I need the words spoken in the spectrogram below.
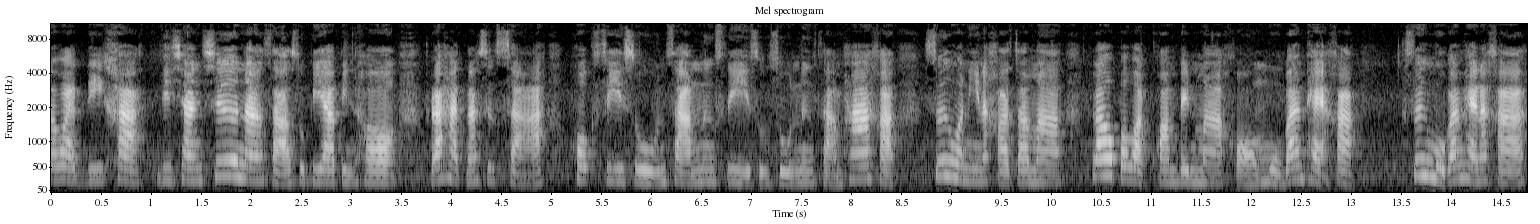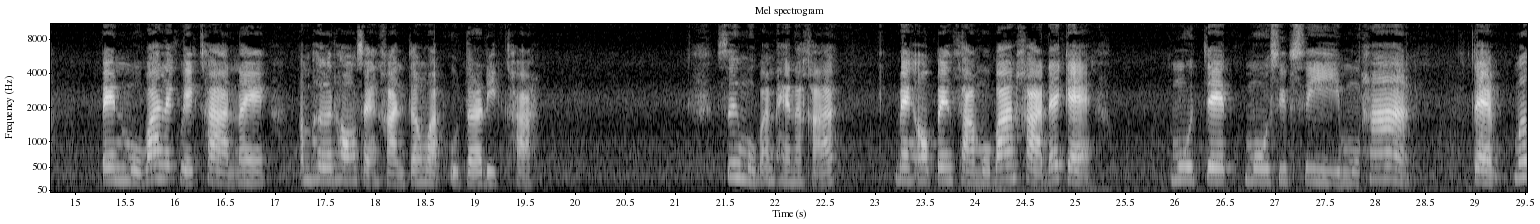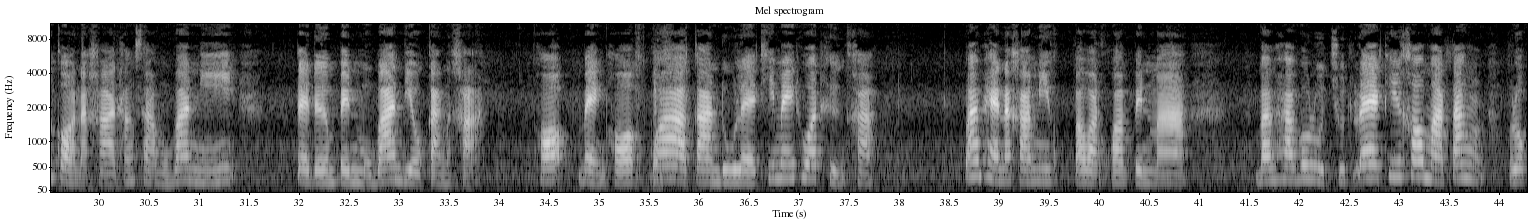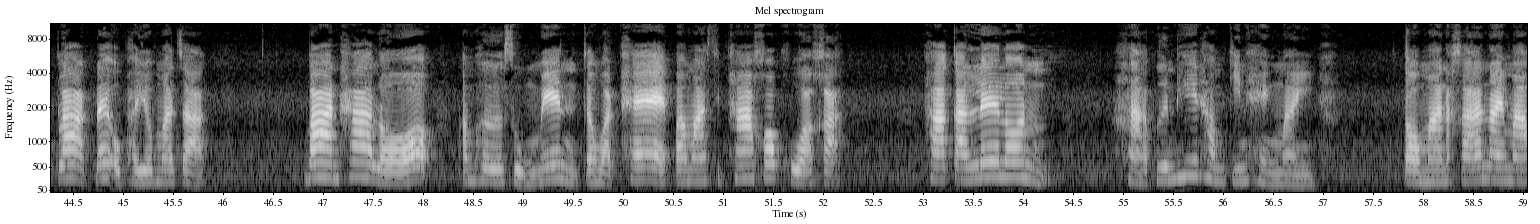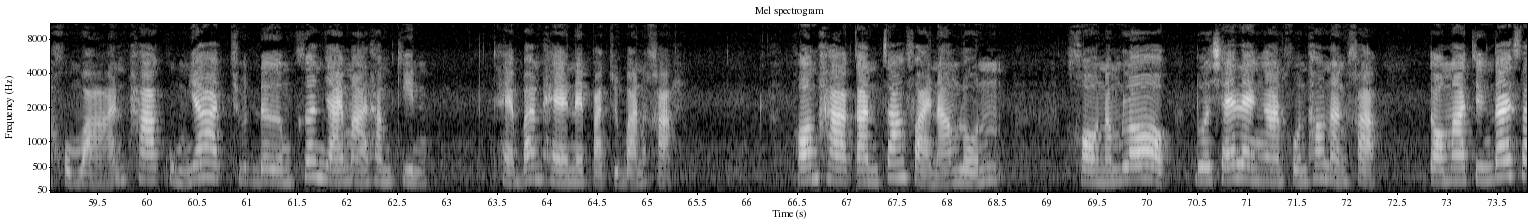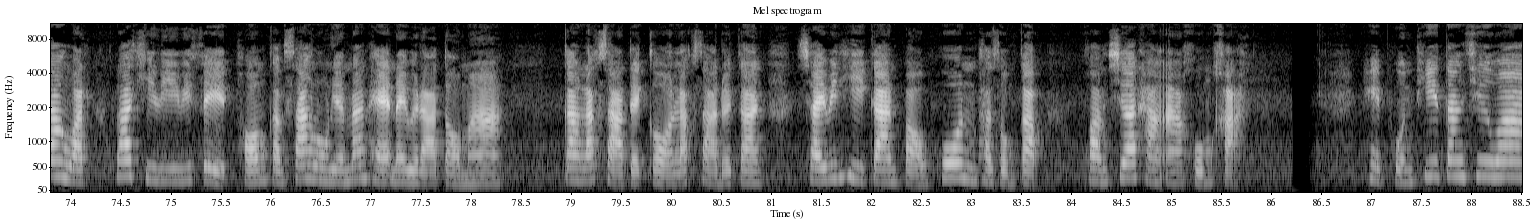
สวัสดีค่ะ ดิฉันชื่อนางสาวสุปิยาปิ่นทอง รหัสนักศึกษา 64031400135 ค่ะ ซึ่งวันนี้นะคะจะมาเล่าประวัติความเป็นมาของหมู่บ้านแพะค่ะ ซึ่งหมู่บ้านแพะนะคะ เป็นหมู่บ้านเล็กๆ ค่ะ ในอำเภอทองแสงขันจังหวัดอุตรดิตถ์ค่ะ ซึ่งหมู่บ้านแพะนะคะ แบ่งออกเป็น 3 หมู่บ้านค่ะ ได้แก่ หมู่ 7 หมู่ 14 หมู่ 5 แต่เมื่อก่อนนะคะทั้ง3หมู่บ้านนี้ แต่เดิมเป็นหมู่บ้านเดียวกันค่ะ เพราะแบ่งเพราะว่าการดูแลที่ไม่ทั่วถึงค่ะ บ้านแพนนะคะมีประวัติความเป็นมา บรรพบุรุษชุดแรกที่เข้ามาตั้งรกรากได้อพยพมาจาก บ้านท่าล้ออำเภอสูงเม่น จังหวัดแพร่ประมาณ 15 ครอบครัวค่ะ พากันเล่ร่อน หาพื้นที่ทำกินแห่งใหม่ ต่อมานะคะ นายมาขมหวานพากลุ่มญาติชุดเดิมเคลื่อนย้ายมาทำกิน แถบบ้านแพในปัจจุบันค่ะ พร้อมพากันสร้างฝ่ายน้ำล้นคลองน้ำลอก โดยใช้แรงงานคนเท่านั้นค่ะ ต่อมาจึงได้สร้างวัดราชคีรีวิเศษ พร้อมกับสร้างโรงเรียนบ้านแพในเวลาต่อมา การรักษาแต่ก่อนรักษาโดยการใช้วิธีการเป่าพ่นผสมกับความเชื่อทางอาคมค่ะ เหตุผลที่ตั้งชื่อว่า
